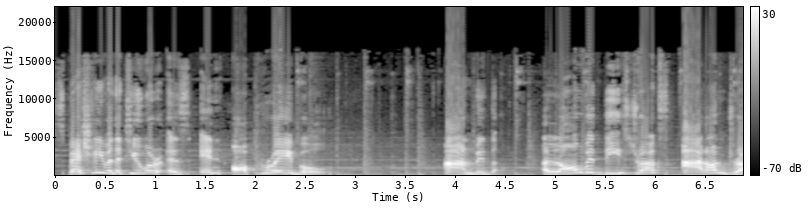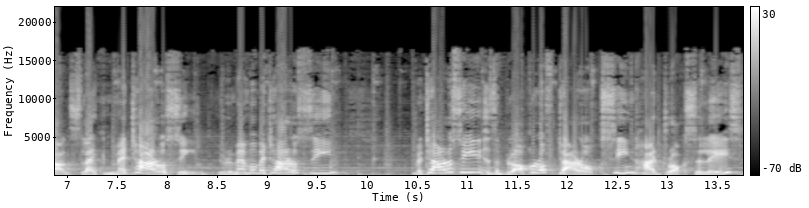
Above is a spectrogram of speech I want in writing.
especially when the tumor is inoperable and with Along with these drugs, add-on drugs like metyrosine. You remember metyrosine? Metyrosine is a blocker of tyrosine hydroxylase.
